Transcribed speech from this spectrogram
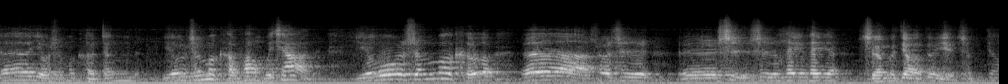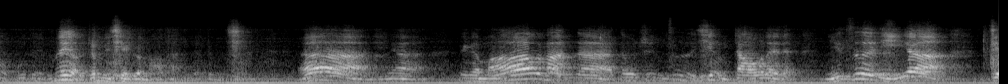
呃，有什么可争的？有什么可放不下的？有什么可呃说是呃是是非非呀？什么叫对？什么叫不对？没有这么些个麻烦的东西，啊，你呀，那个麻烦呢，都是自性招来的，你自己呀，觉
